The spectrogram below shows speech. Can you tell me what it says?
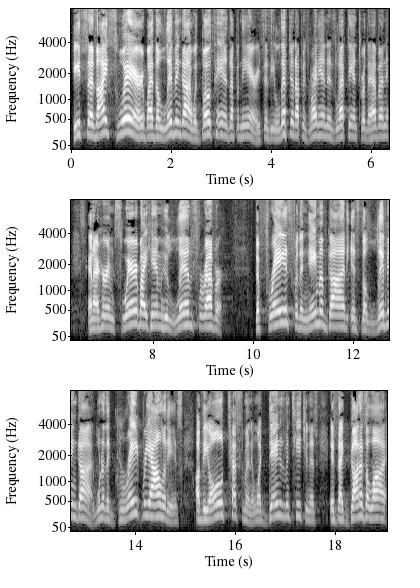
He says, I swear by the living God with both hands up in the air. He says, He lifted up his right hand and his left hand toward the heaven, and I heard him swear by him who lives forever the phrase for the name of God is the living God. One of the great realities of the Old Testament and what Daniel's been teaching us is that God is alive.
